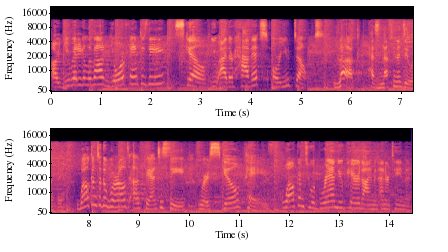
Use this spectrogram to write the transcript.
Are you ready to live out your fantasy? Skill, you either have it or you don't. Luck has nothing to do with it. Welcome to the world of fantasy, where skill pays. Welcome to a brand new paradigm in entertainment,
